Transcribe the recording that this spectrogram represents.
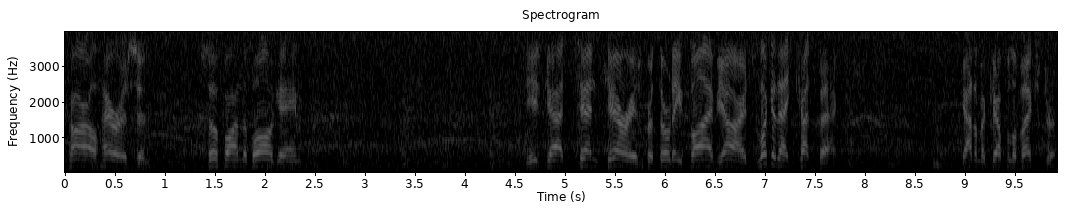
Carl Harrison. So far in the ball game, he's got 10 carries for 35 yards. Look at that cutback. Got him a couple of extra.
